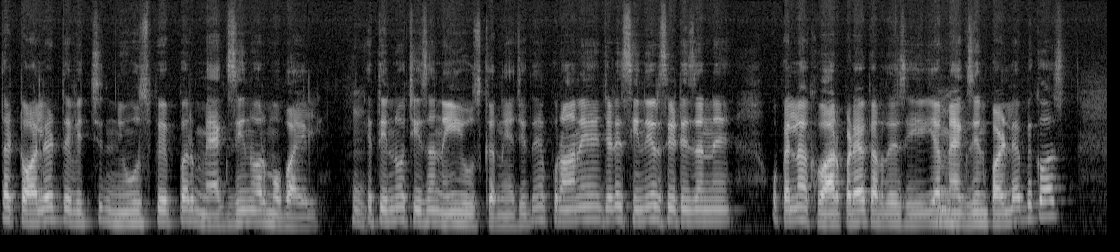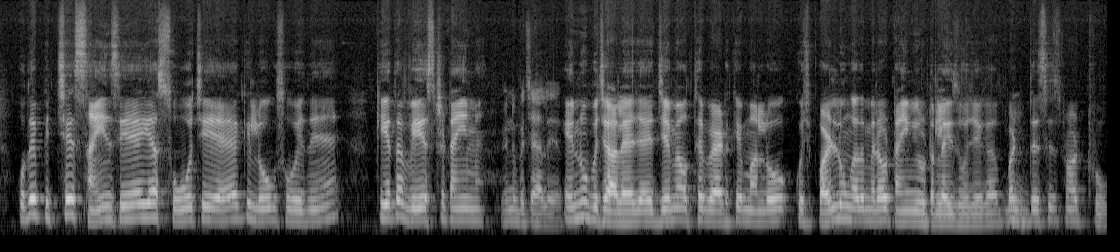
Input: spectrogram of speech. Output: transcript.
ਤਾਂ ਟਾਇਲਟ ਦੇ ਵਿੱਚ ਨਿਊਜ਼ਪੇਪਰ ਮੈਗਜ਼ੀਨ ਔਰ ਮੋਬਾਈਲ। ਇਹ ਤਿੰਨੋਂ ਚੀਜ਼ਾਂ ਨਹੀਂ ਯੂਜ਼ ਕਰਨੀਆਂ ਚਾਹੀਦੀਆਂ। ਪੁਰਾਣੇ ਜਿਹੜੇ ਸੀਨੀਅਰ ਸਿਟੀਜ਼ਨ ਨੇ ਉਹ ਪਹਿਲਾਂ ਅਖਬਾਰ ਪੜ੍ਹਿਆ ਕਰਦੇ ਸੀ ਜਾਂ ਮੈਗਜ਼ੀਨ ਪੜ੍ਹ ਲਿਆ ਬਿਕੋਜ਼ ਉਹਦੇ ਪਿੱਛੇ ਸਾਇੰਸ ਇਹ ਹੈ ਜਾਂ ਸੋਚ ਇਹ ਹੈ ਕਿ ਲੋਕ ਸੋਚਦੇ ਹੈ ਕਿ ਇਹ ਤਾਂ ਵੇਸਟ ਟਾਈਮ ਹੈ। ਇਹਨੂੰ ਬਚਾ ਲਿਆ। ਇਹਨੂੰ ਬਚਾ ਲਿਆ ਜਾਏ। ਜੇ ਮੈਂ ਉੱਥੇ ਬੈਠ ਕੇ ਮੰਨ ਲਓ ਕੁਝ ਪੜ੍ਹ ਲੂੰਗਾ ਤਾਂ ਮੇਰਾ ਉਹ ਟਾਈਮ ਯੂਟਿਲਾਈਜ਼ ਹੋ ਜਾਏਗਾ। But this is not true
